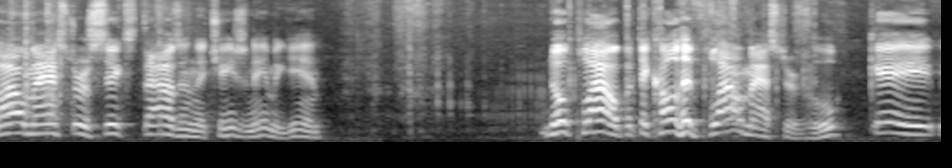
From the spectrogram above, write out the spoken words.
Plowmaster 6000. They changed the name again. No plow, but they called it Plowmaster. Okay.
